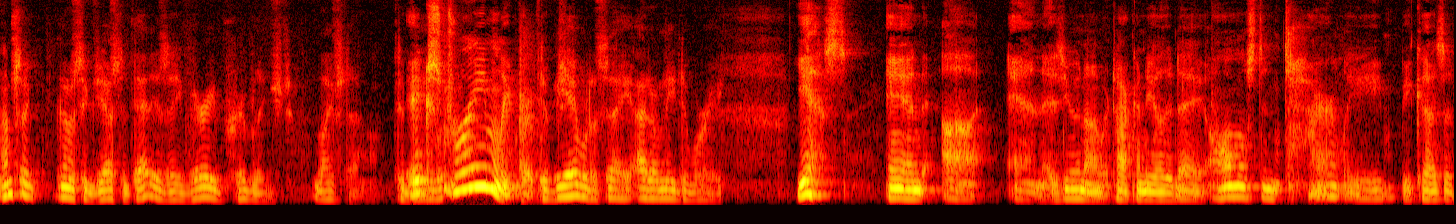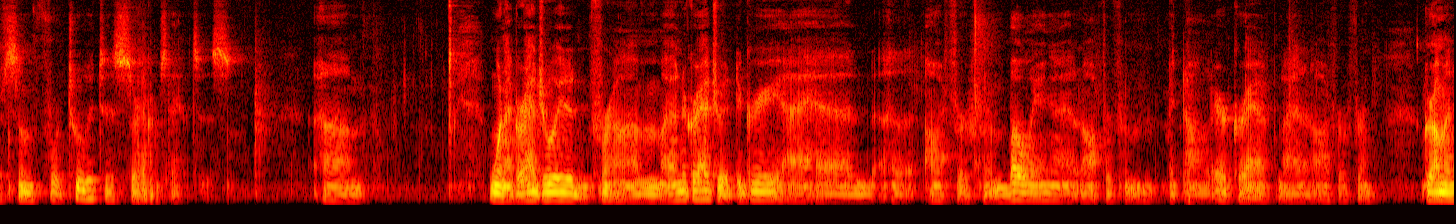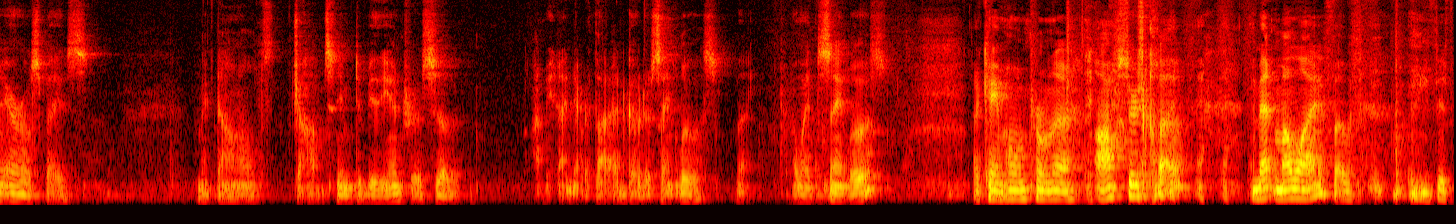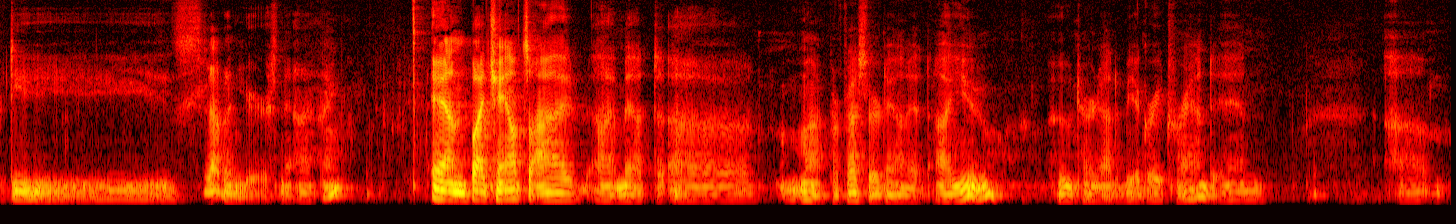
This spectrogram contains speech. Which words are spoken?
I'm so, going to suggest that that is a very privileged lifestyle. To be, able, Extremely to be able to say, I don't need to worry. Yes, and uh, and as you and I were talking the other day, almost entirely because of some fortuitous circumstances. Um, when I graduated from my undergraduate degree, I had an offer from Boeing, I had an offer from McDonnell Aircraft, and I had an offer from Grumman Aerospace. McDonnell's job seemed to be the interest, so I mean, I never thought I'd go to St. Louis, but I went to St. Louis. I came home from the officers club, met my wife of 57 years now, I think. And by chance, I, I met uh, my professor down at IU, who turned out to be a great friend, and um,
